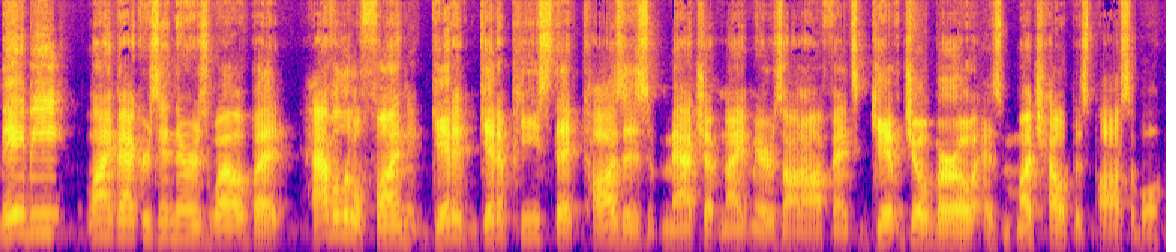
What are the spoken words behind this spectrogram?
maybe linebackers in there as well, but have a little fun. Get a get a piece that causes matchup nightmares on offense. Give Joe Burrow as much help as possible.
